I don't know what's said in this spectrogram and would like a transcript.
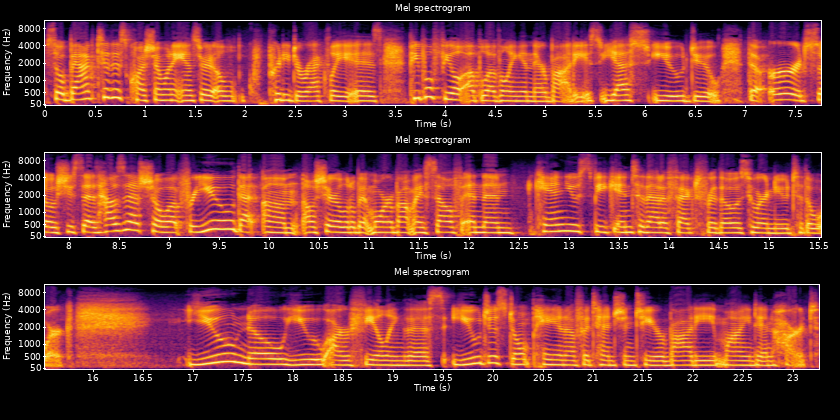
So, back to this question, I want to answer it pretty directly is people feel up leveling in their bodies. Yes, you do. The urge. So, she said, says, How does that show up for you? That um, I'll share a little bit more about myself. And then, can you speak into that effect for those who are new to the work? You know you are feeling this. You just don't pay enough attention to your body, mind, and heart.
